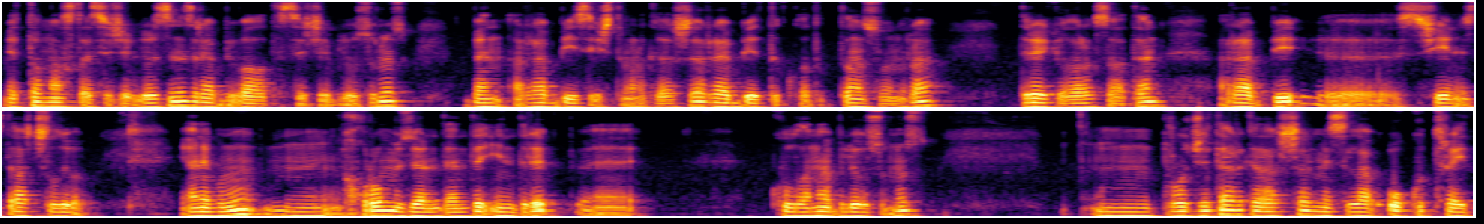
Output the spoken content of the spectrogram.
Metamask da seçebilirsiniz. Rabbi Wallet'ı seçebiliyorsunuz. Ben Rabbi'yi seçtim arkadaşlar. Rabbi'ye tıkladıktan sonra direkt olarak zaten Rabbi e, şeyinizde açılıyor. Yani bunu hmm, Chrome üzerinden de indirip e, kullanabiliyorsunuz. Hmm, projede arkadaşlar mesela Oku Trade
